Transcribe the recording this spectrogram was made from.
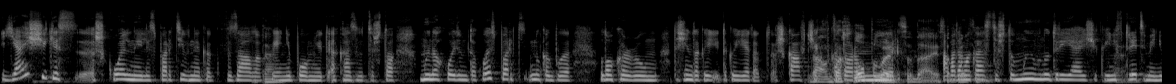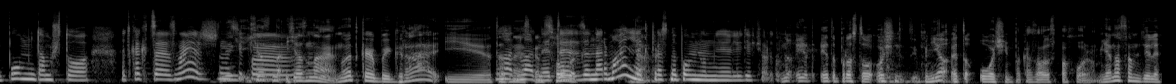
ящики школьные или спортивные, как в залах, да. я не помню. И оказывается, что мы находим такой спорт, ну, как бы locker room, точнее, такой, такой этот шкафчик, да, в котором мир. Да, а потом оказывается, что мы внутри ящика, и не в третьем, я не помню там что. Это как-то, знаешь, ну, типа... Я, я знаю, но это как бы игра, и это ладно, ладно, это, это нормально, да. это просто напомнило мне «Люди в черном». Ну, это, это просто очень... Мне это очень показалось похожим. Я, на самом деле,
